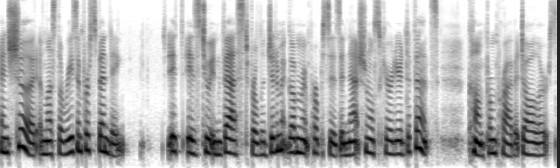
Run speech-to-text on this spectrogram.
and should, unless the reason for spending it is to invest for legitimate government purposes in national security or defense, come from private dollars.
